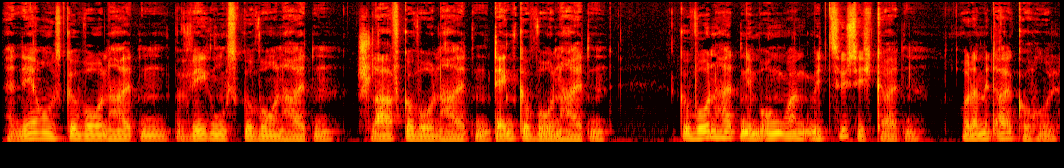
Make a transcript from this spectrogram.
Ernährungsgewohnheiten, Bewegungsgewohnheiten, Schlafgewohnheiten, Denkgewohnheiten, Gewohnheiten im Umgang mit Süßigkeiten oder mit Alkohol.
